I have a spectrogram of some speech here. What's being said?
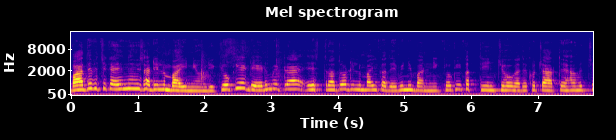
ਬਾਅਦ ਦੇ ਵਿੱਚ ਕਹਿੰਦੇ ਵੀ ਸਾਡੀ ਲੰਬਾਈ ਨਹੀਂ ਆਉਂਦੀ, ਕਿਉਂਕਿ ਇਹ 1.5 ਮੀਟਰ ਹੈ, ਇਸ ਤਰ੍ਹਾਂ ਤੁਹਾਡੀ ਲੰਬਾਈ ਕਦੇ ਵੀ ਨਹੀਂ ਬਣਨੀ, ਕਿਉਂਕਿ 31 ਇੰਚ ਹੋ ਗਿਆ, ਦੇਖੋ ਚਾਰ ਤਿਹਾਂ ਵਿੱਚ।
